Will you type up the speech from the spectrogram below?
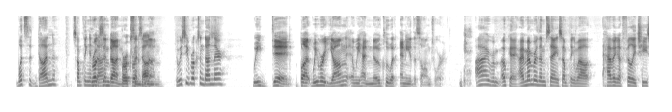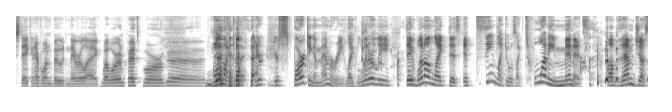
what's it Dunn? Something in Brooks Dunn? and Dunn. Brooks and Dunn. Did we see Brooks and Dunn there? We did, but we were young and we had no clue what any of the songs were. I rem- okay. I remember them saying something about having a Philly cheesesteak and everyone booed and they were like, "Well, we're in Pittsburgh." uh." Oh my god, you're you're sparking a memory. Like literally, they went on like this. It seemed like it was like 20 minutes of them just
